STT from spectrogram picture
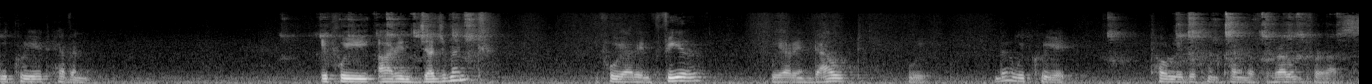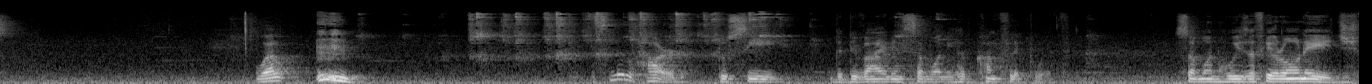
We create heaven if we are in judgment, if we are in fear, we are in doubt, we, then we create totally different kind of realm for us. Well, it's a little hard to see the divine in someone you have conflict with, someone who is of your own age,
